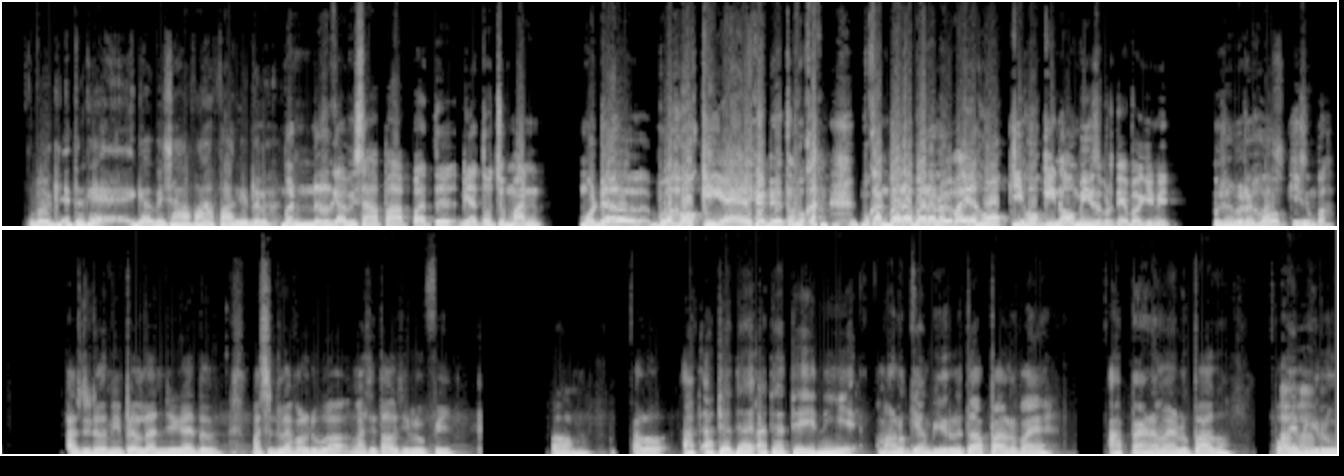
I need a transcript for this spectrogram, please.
Bagi itu kayak nggak bisa apa-apa gitu loh. Bener gak bisa apa-apa tuh. Dia tuh cuman modal buah hoki ya. Dia tuh bukan bukan bara-bara nomi apa ya Hoki hoki nomi sepertinya begini Bener-bener hoki sumpah pas di dalam Impel dan juga tuh. Masih di level 2 ngasih tahu si Luffy. Em, kalau hati- hati-hati hati-hati. Ini makhluk yang biru itu apa rupanya? Apa ya namanya? Lupa aku. Pokoknya Apa-apa? biru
